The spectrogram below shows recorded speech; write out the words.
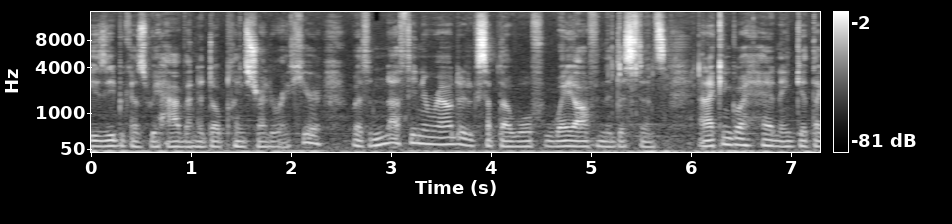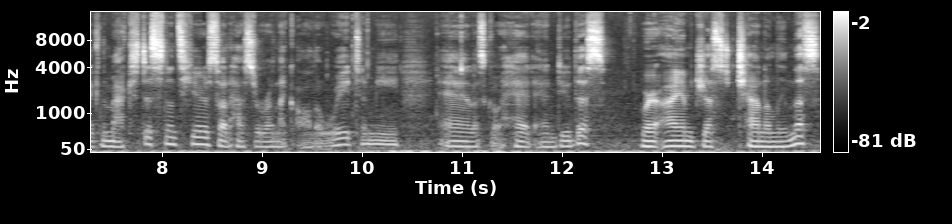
easy because we have an adult plain strider right here with nothing around it except that wolf way off in the distance. And I can go ahead and get like the max distance here so it has to run like all the way to me. And let's go ahead and do this where I am just channeling this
